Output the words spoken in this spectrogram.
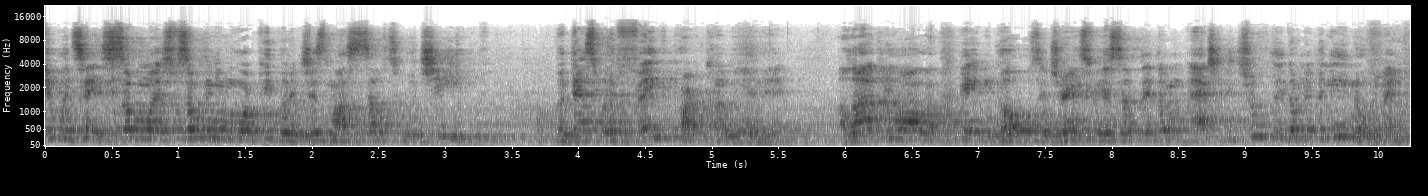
It would take so much, so many more people than just myself to achieve. But that's where the faith part come in at. A lot of you all are creating goals and dreams for yourself that don't actually, truthfully, don't even need no faith.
